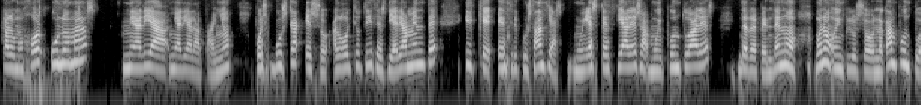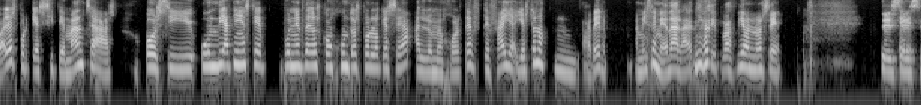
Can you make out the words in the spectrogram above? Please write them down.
que a lo mejor uno más me haría, me haría el apaño. Pues busca eso, algo que utilices diariamente y que en circunstancias muy especiales, o muy puntuales, de repente no, bueno, o incluso no tan puntuales, porque si te manchas o si un día tienes que ponerte dos conjuntos por lo que sea, a lo mejor te, te falla. Y esto no, mm, a ver, a mí se me da la, situación, no sé. Sí, sí, eh, sí.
